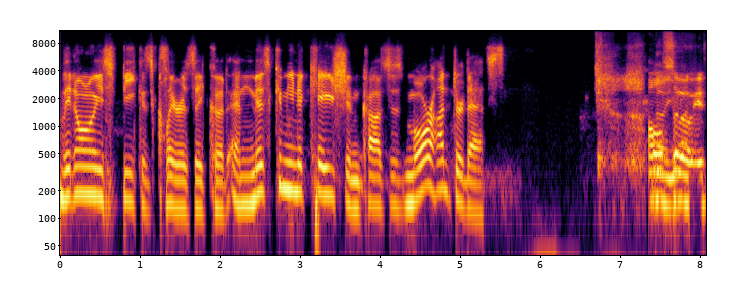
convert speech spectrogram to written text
they don't always speak as clear as they could, and miscommunication causes more hunter deaths. Also, you're if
